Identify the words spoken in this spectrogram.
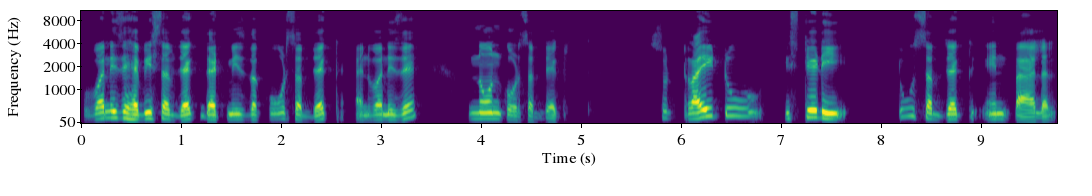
One is a heavy subject that means the core subject and one is a non-core subject. So try to study two subject in parallel.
